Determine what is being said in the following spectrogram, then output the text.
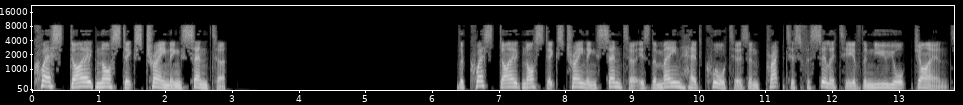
Quest Diagnostics Training Center. The Quest Diagnostics Training Center is the main headquarters and practice facility of the New York Giants.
